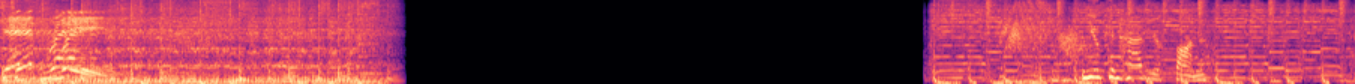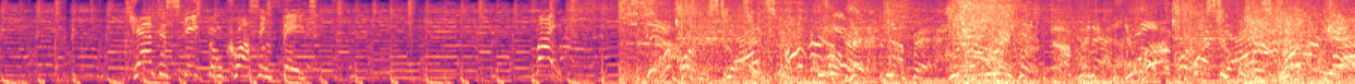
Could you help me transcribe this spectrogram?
Get ready! You can have your fun. Can't escape from crossing fate! Fight! Harvester! It's over here! Not bad! Grim Reaper! Up and at him! Harvester! Over here!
